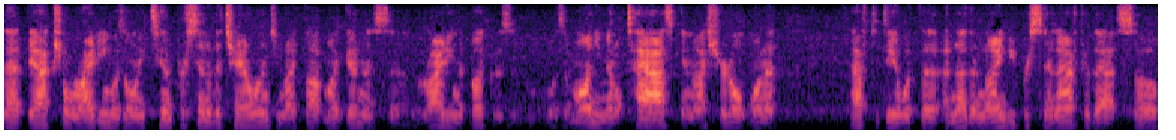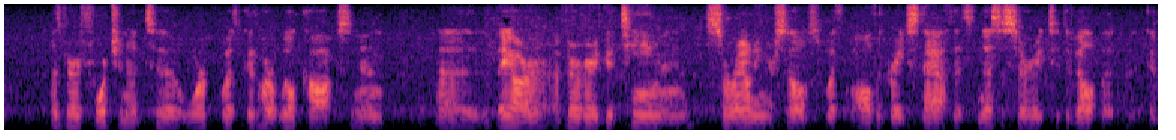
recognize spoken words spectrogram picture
that the actual writing was only 10% of the challenge. And I thought, my goodness, uh, writing the book was, was a monumental task. And I sure don't want to have to deal with the, another 90% after that. So I was very fortunate to work with Goodheart Willcox. And they are a very, very good team. And surrounding yourselves with all the great staff that's necessary to develop a, a good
